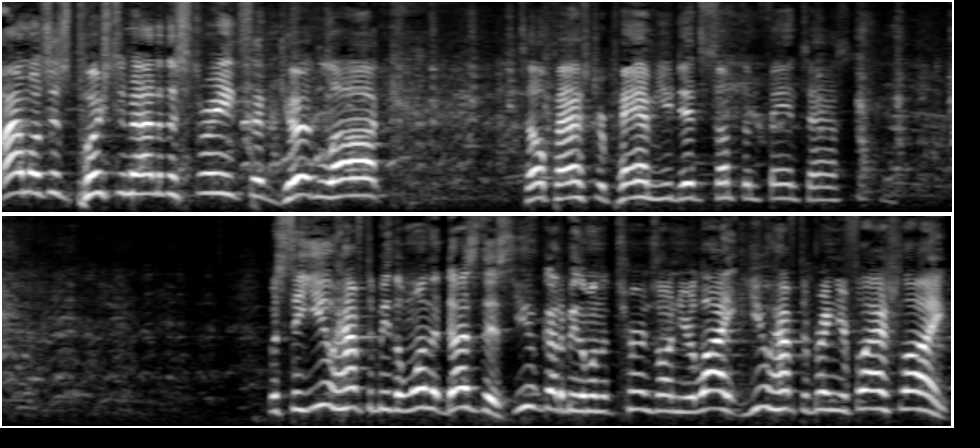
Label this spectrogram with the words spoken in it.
I almost just pushed him out of the street, said, Good luck. Tell Pastor Pam you did something fantastic. But see, you have to be the one that does this. You've got to be the one that turns on your light. You have to bring your flashlight.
